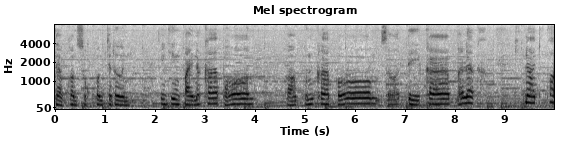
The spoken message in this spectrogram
แต่ความสุขความเจริญ ยิ่งๆไปนะครับผมขอบคุณครับผม สวัสดีครับ ไปแล้วครับ คิดหน้าจะพอ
